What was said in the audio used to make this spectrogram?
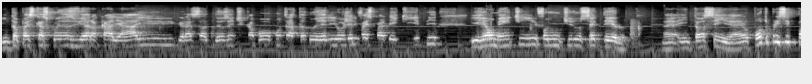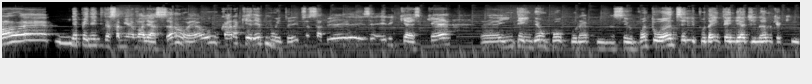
Então parece que as coisas vieram a calhar e graças a Deus a gente acabou contratando ele e hoje ele faz parte da equipe e realmente foi um tiro certeiro. Né? Então, assim, é, o ponto principal é, independente dessa minha avaliação, é o cara querer muito. Ele precisa saber ele quer, quer é, entender um pouco, né, assim, o quanto antes ele puder entender a dinâmica que,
